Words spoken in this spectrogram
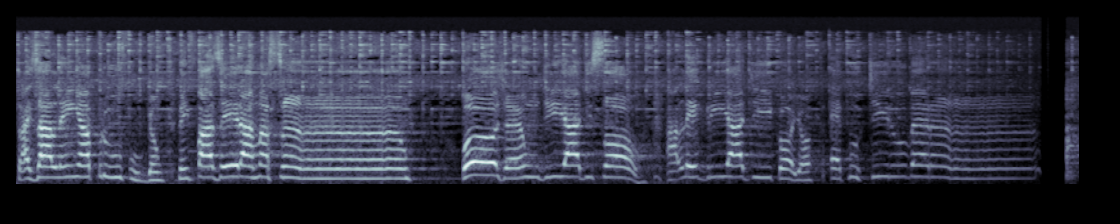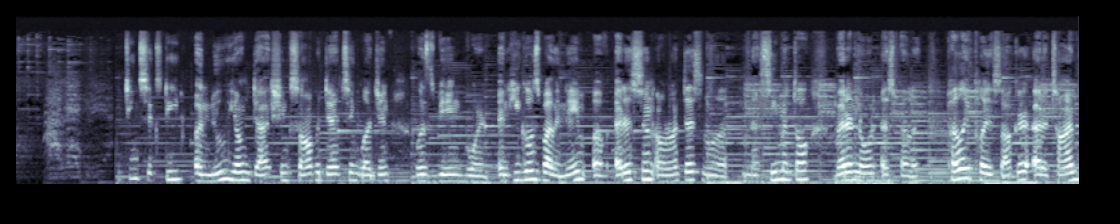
Traz a lenha pro fogão, vem fazer armação. Hoje é um dia de sol, alegria de coió, é curtir o verão. 1960, a new young dashing samba dancing legend was being born, and he goes by the name of Edison Arantes Nascimento, better known as Pele. Pele played soccer at a time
